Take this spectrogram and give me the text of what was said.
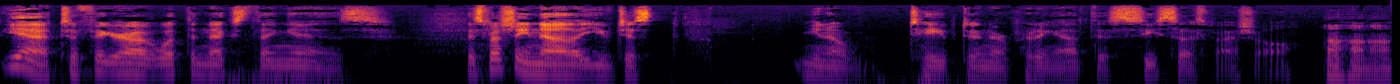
Yeah, to figure out what the next thing is, especially now that you've just you know taped and are putting out this Seeso special. Uh huh.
